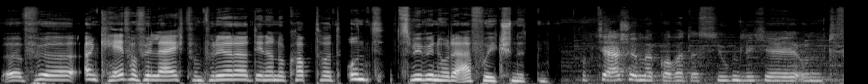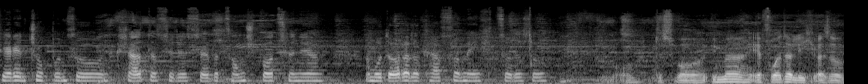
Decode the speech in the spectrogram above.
äh, für einen Käfer vielleicht vom Frühjahr, den er noch gehabt hat. Und Zwiebeln hat er auch voll geschnitten. Habt ihr auch schon immer gearbeitet als Jugendliche und Ferienjob und so und geschaut, dass ihr das selber zusammenspart, wenn ihr ein Motorrad kaufen möchtet oder so? Ja, das war immer erforderlich. Also,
